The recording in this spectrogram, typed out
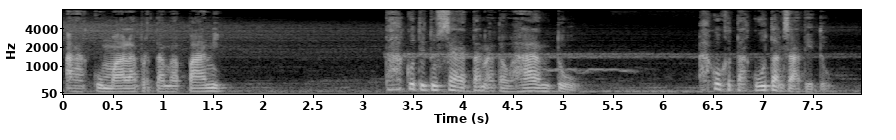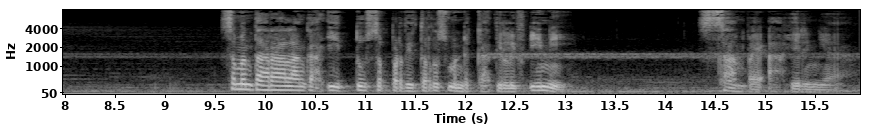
aku malah bertambah panik. Takut itu setan atau hantu. Aku ketakutan saat itu. Sementara langkah itu seperti terus mendekati lift ini, sampai akhirnya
